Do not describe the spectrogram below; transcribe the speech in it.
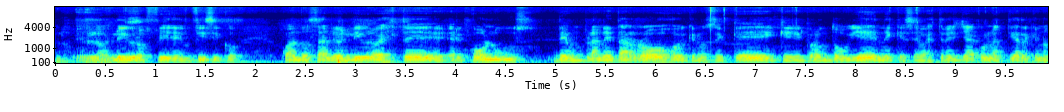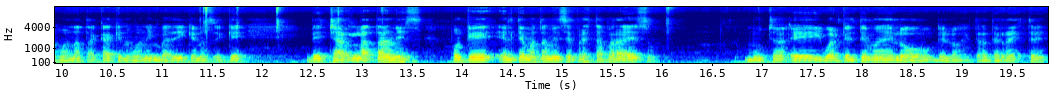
Los eh, libros en físico. Cuando salió el libro este, Hercolus, de un planeta rojo y que no sé qué, que pronto viene, que se va a estrellar con la Tierra, que nos van a atacar, que nos van a invadir, que no sé qué, de charlatanes, porque el tema también se presta para eso. Mucha, eh, igual que el tema de, lo- de los extraterrestres,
